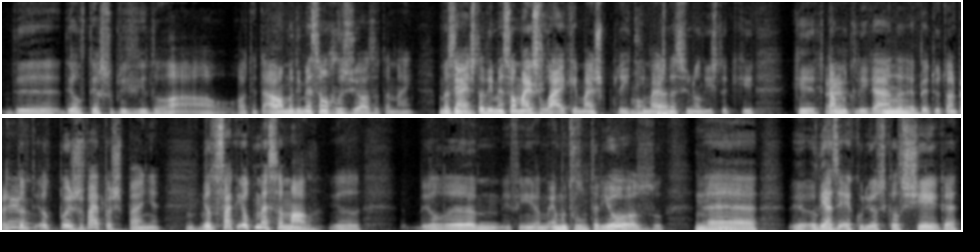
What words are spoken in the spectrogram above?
de, de ele ter sobrevivido ao, ao atentado. Há uma dimensão religiosa também, mas há Sim. esta dimensão mais laica e mais política e mais nacionalista que, que está É. muito ligada Hum. a Pedro Pereira. É. Portanto, ele depois vai para a Espanha, Uhum. ele de facto ele começa mal. Ele, ele, hum, enfim, é muito voluntarioso. Uhum. eh, aliás, é curioso que ele chega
